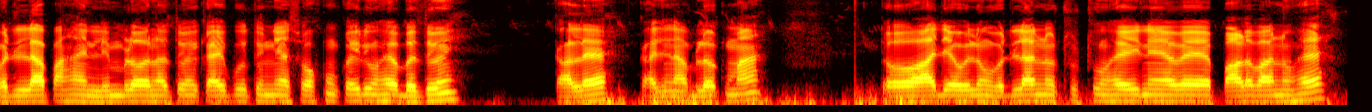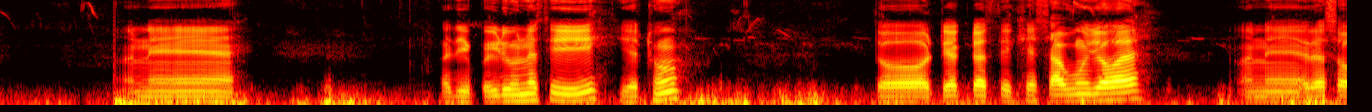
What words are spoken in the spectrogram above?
વડલા પાસે લીમડો નહોતું કાપ્યું હતું ત્યાં ચોખ્ખું કર્યું છે બધું કાલે, કાલના બ્લોકમાં. તો આજે ઓલું વડલાનું ઠૂઠું છે ને હવે પાડવાનું છે અને હજી પીડ્યું નથી હેઠું. તો ટ્રેક્ટરથી ખેંચાવવું જોઈએ અને રસો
